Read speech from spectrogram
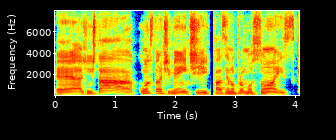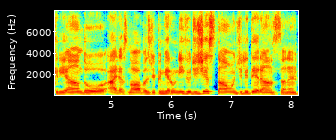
É, a gente está constantemente fazendo promoções, criando áreas novas de primeiro nível de gestão, de liderança, né?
